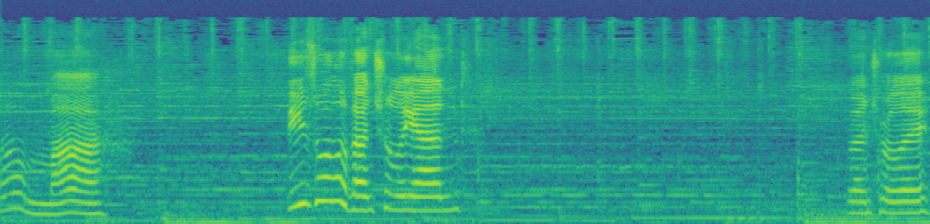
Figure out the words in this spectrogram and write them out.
oh my. These will eventually end. Eventually.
